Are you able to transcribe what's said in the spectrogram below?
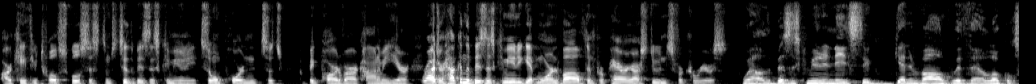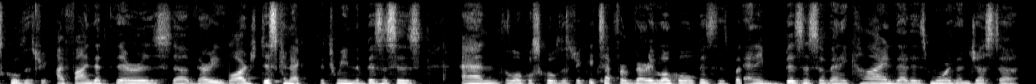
our K through 12 school systems to the business community. It's so important. So it's a big part of our economy here. Roger, how can the business community get more involved in preparing our students for careers? Well, the business community needs to get involved with the local school district. I find that there is a very large disconnect between the businesses and the local school district, except for very local business. But any business of any kind that is more than just a,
